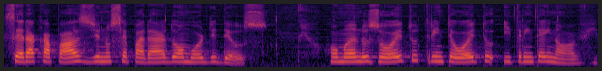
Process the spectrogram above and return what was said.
será capaz de nos separar do amor de Deus. Romanos 8, 38 e 39.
